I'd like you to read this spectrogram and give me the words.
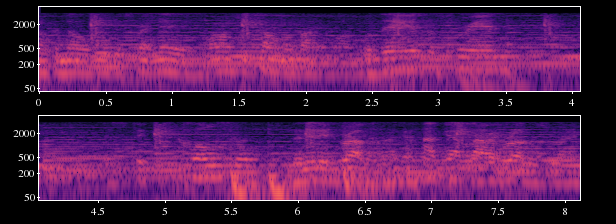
want to know who this friend is. Why don't you tell them about it? Mark? Well, there is a friend closer than any brother. I got, I got a lot of brothers, right?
